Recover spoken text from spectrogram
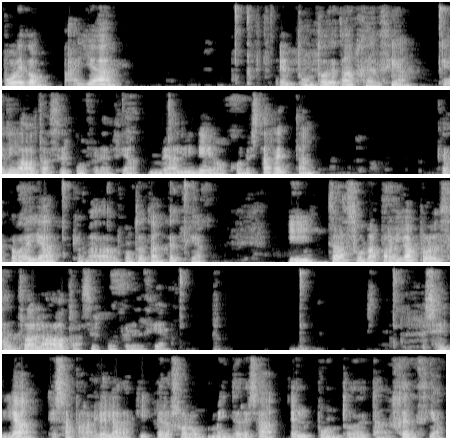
puedo hallar el punto de tangencia en la otra circunferencia. Me alineo con esta recta que acabo de hallar, que me ha dado el punto de tangencia, y trazo una paralela por el centro de la otra circunferencia. Sería esa paralela de aquí, pero solo me interesa el punto de tangencia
